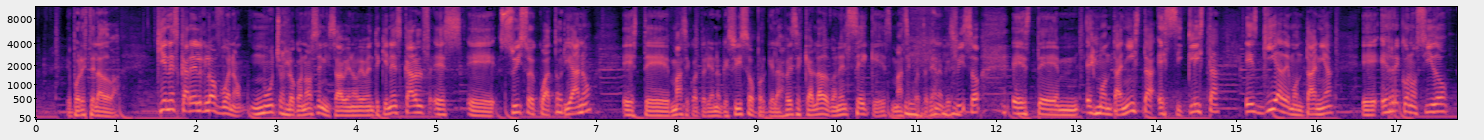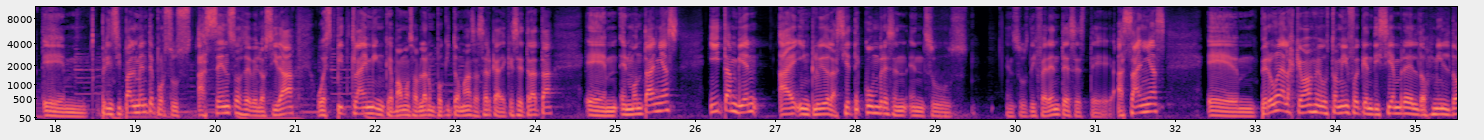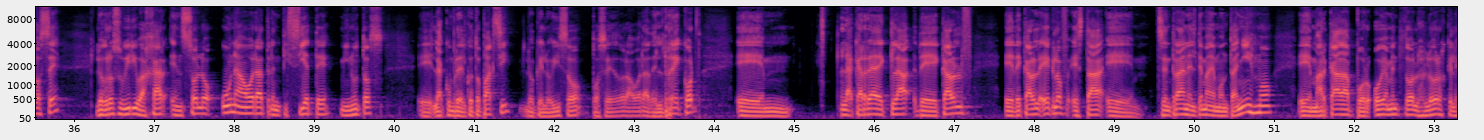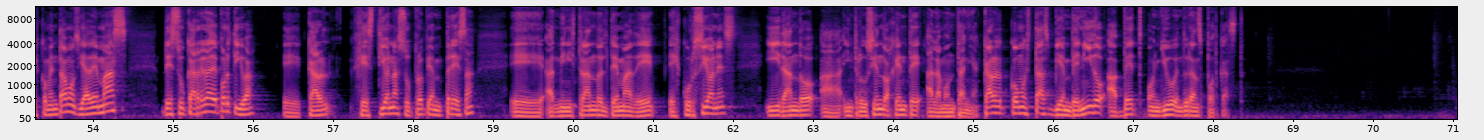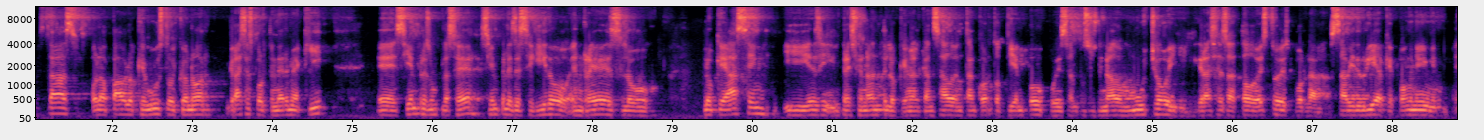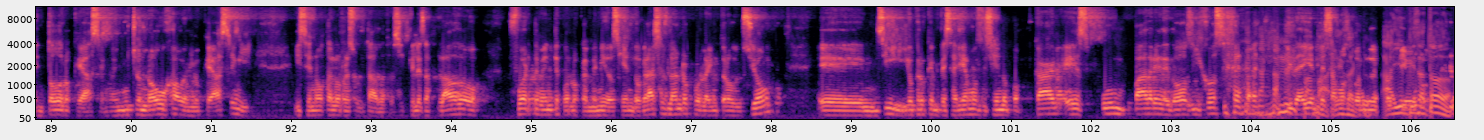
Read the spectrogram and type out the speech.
Por este lado va. ¿Quién es Karel Gloff? Bueno, muchos lo conocen y saben obviamente quién es. Karl es eh, suizo-ecuatoriano, este, más ecuatoriano que suizo, porque las veces que he hablado con él sé que es más ecuatoriano que suizo. Este, es montañista, es ciclista, es guía de montaña. Eh, es reconocido em, principalmente por sus ascensos de velocidad o speed climbing, que vamos a hablar un poquito más acerca de qué se trata, em, en montañas. Y también ha incluido las siete cumbres en, sus, en sus, diferentes este, hazañas. Em, pero una de las que más me gustó a mí fue que en diciembre del 2012 logró subir y bajar en solo una hora 37 minutos eh, la cumbre del Cotopaxi, lo que lo hizo poseedor ahora del récord. La carrera de, eh, de Karl Egloff está eh, centrada en el tema de montañismo, eh, marcada por obviamente todos los logros que les comentamos y además de su carrera deportiva, Karl gestiona su propia empresa administrando el tema de excursiones y dando introduciendo a gente a la montaña. Carl, ¿cómo estás? Bienvenido a Bet on You Endurance Podcast. ¿Cómo estás? Hola Pablo, qué gusto y qué honor. Gracias por tenerme aquí. Eh, siempre es un placer, siempre les he seguido en redes lo, lo que hacen y es impresionante lo que han alcanzado en tan corto tiempo, pues han posicionado mucho y gracias a todo esto es por la sabiduría que ponen en, todo lo que hacen. Hay mucho know-how en lo que hacen y, y se notan los resultados. Así que les aplaudo fuertemente por lo que han venido haciendo. Gracias, Landro, por la introducción. Eh, sí, yo creo que empezaríamos diciendo Popcar es un padre de dos hijos y de ahí empezamos con el Ahí empieza todo.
